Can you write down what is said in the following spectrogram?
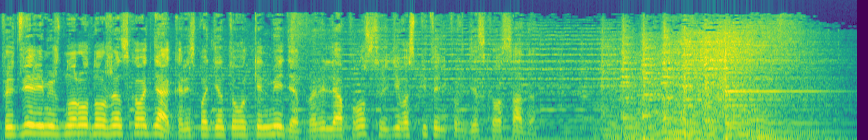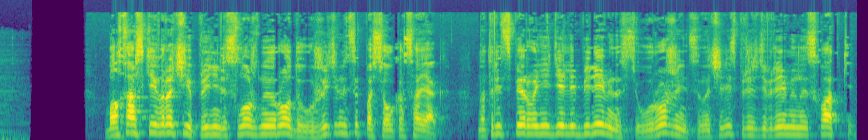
В преддверии Международного женского дня корреспонденты Оркин Медиа провели опрос среди воспитанников детского сада. Балхарские врачи приняли сложные роды у жительницы поселка Саяк. На 31 неделе беременности у роженицы начались преждевременные схватки.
